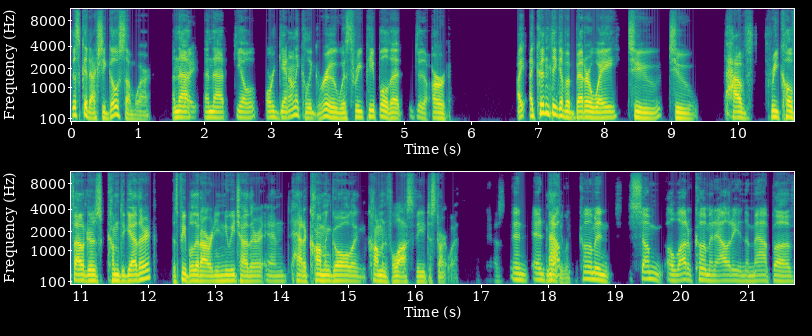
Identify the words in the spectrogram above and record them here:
This could actually go somewhere and that right. and that you know organically grew with three people that are I, I couldn't think of a better way to to have three co-founders come together as people that already knew each other and had a common goal and common philosophy to start with. And and common some a lot of commonality in the map of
